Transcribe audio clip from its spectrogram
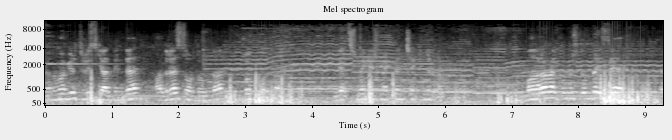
Yanıma bir turist geldiğinde adres sorduğumda çok korkardım. İletişime geçmekten çekinirdim. Bağırarak konuştuğumda ise e,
